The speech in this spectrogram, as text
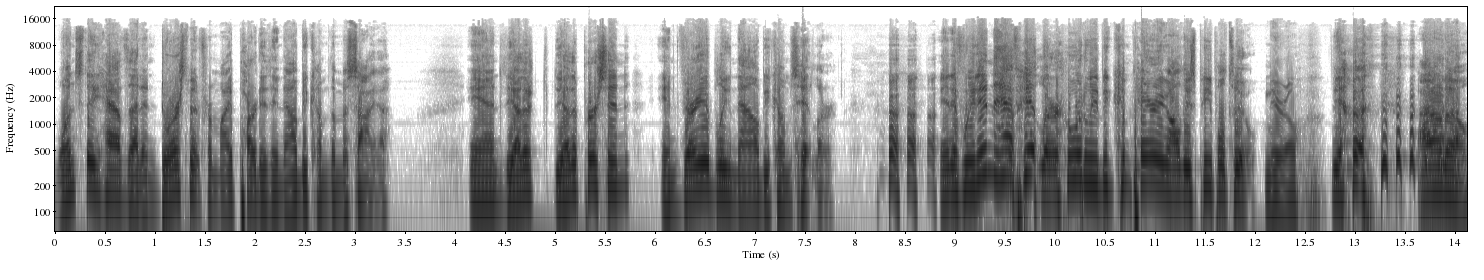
Once they have that endorsement from my party, they now become the Messiah, and the other the other person invariably now becomes Hitler. And if we didn't have Hitler, who would we be comparing all these people to? Nero. Yeah, I don't know.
